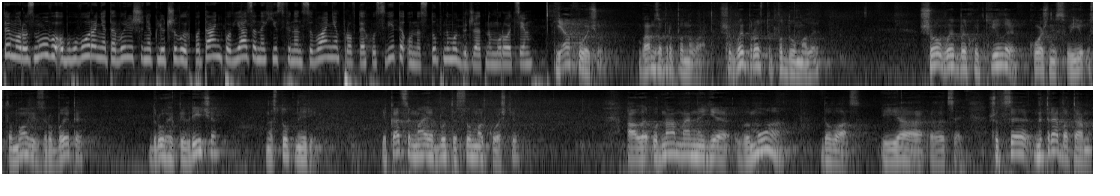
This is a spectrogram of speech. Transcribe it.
Тема розмови обговорення та вирішення ключових питань пов'язаних із фінансуванням профтехосвіти у наступному бюджетному році. Я хочу вам запропонувати, щоб ви просто подумали, що ви би хотіли кожній своїй установі зробити друге півріччя наступний рік. Яка це має бути сума коштів? Але одна в мене є вимога до вас, і я е, цей, що це не треба там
